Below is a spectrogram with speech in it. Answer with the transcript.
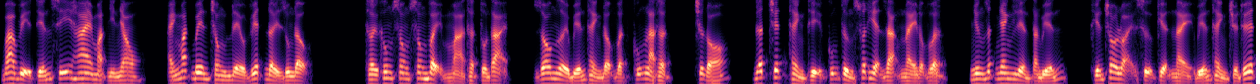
Ba vị tiến sĩ hai mặt nhìn nhau, ánh mắt bên trong đều viết đầy rung động. Thời không song song vậy mà thật tồn tại, do người biến thành động vật cũng là thật, trước đó, đất chết thành thị cũng từng xuất hiện dạng này động vật, nhưng rất nhanh liền tàn biến, khiến cho loại sự kiện này biến thành truyền thuyết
